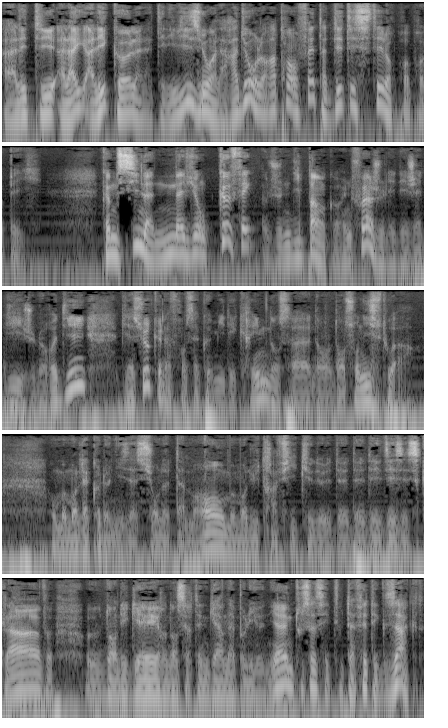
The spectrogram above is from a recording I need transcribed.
à l'école, à la télévision, à la radio, on leur apprend en fait à détester leur propre pays comme si nous n'avions que fait. Je ne dis pas encore une fois, je l'ai déjà dit, je le redis. Bien sûr que la France a commis des crimes dans sa dans, dans son histoire, au moment de la colonisation notamment, au moment du trafic de, de, de, des esclaves, euh, dans des guerres, dans certaines guerres napoléoniennes. Tout ça, c'est tout à fait exact.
